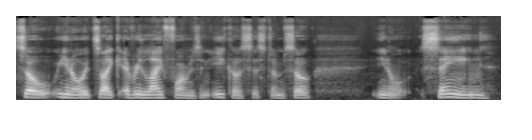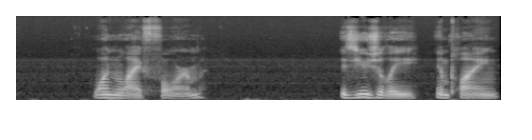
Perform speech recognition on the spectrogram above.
so, you know, it's like every life form is an ecosystem. So, you know, saying one life form is usually implying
